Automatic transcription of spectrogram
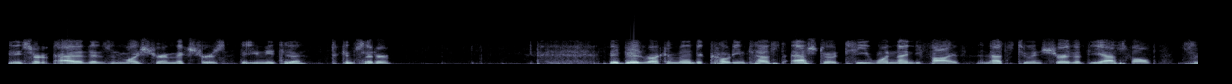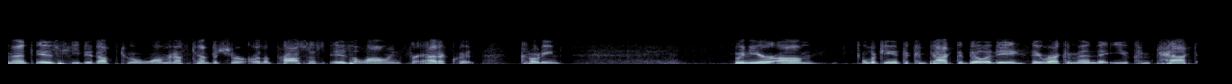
any sort of additives and moisture and mixtures that you need to, to consider. They did recommend a coating test, AASHTO T195, and that's to ensure that the asphalt cement is heated up to a warm enough temperature or the process is allowing for adequate coating. When you're um, looking at the compactability, they recommend that you compact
